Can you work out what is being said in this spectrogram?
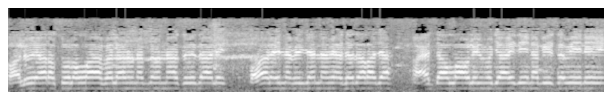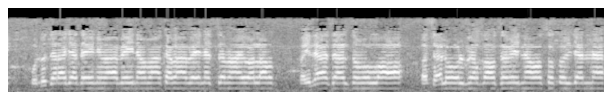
قالوا يا رسول الله فلا ننبه الناس بذلك؟ قال إن في الجنة مئة درجة. أعد الله للمجاهدين في سبيله كل درجتين ما بينهما كما بين السماء والأرض. فإذا سألتم الله فاسألوه الفردوس فإنه وسط الجنة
